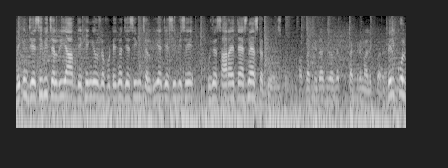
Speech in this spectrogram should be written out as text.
लेकिन जेसीबी चल रही है आप देखेंगे उसमें फुटेज में जेसीबी चल रही है। जेसीबी से उसने सारा तहस नहस कर दिया इसको। आपका सीधा सीधा फैक्ट्री मालिक पर है। बिल्कुल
